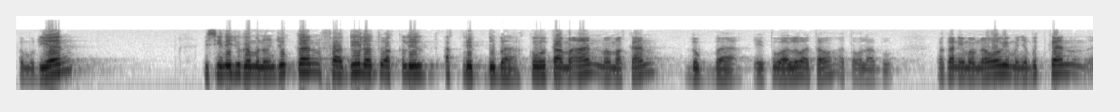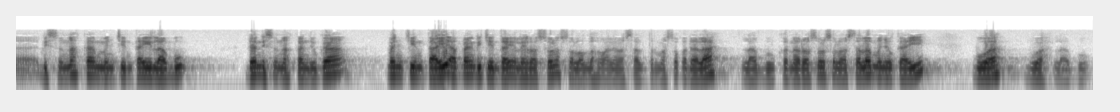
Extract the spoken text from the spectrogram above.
Kemudian di sini juga menunjukkan fadilatu aklid aklid duba, keutamaan memakan dubba yaitu walu atau atau labu. Bahkan Imam Nawawi menyebutkan uh, disunahkan mencintai labu dan disunahkan juga mencintai apa yang dicintai oleh Rasul sallallahu alaihi wasallam termasuk adalah labu karena Rasul sallallahu alaihi wasallam menyukai buah-buah labu.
